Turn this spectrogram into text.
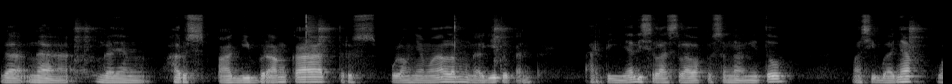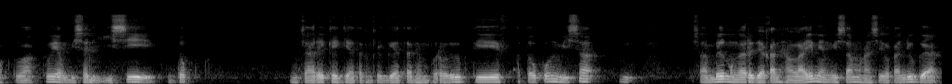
Nggak nggak nggak yang harus pagi berangkat terus pulangnya malam nggak gitu kan? Artinya di sela-sela waktu senggang itu masih banyak waktu-waktu yang bisa diisi untuk mencari kegiatan-kegiatan yang produktif ataupun bisa sambil mengerjakan hal lain yang bisa menghasilkan juga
